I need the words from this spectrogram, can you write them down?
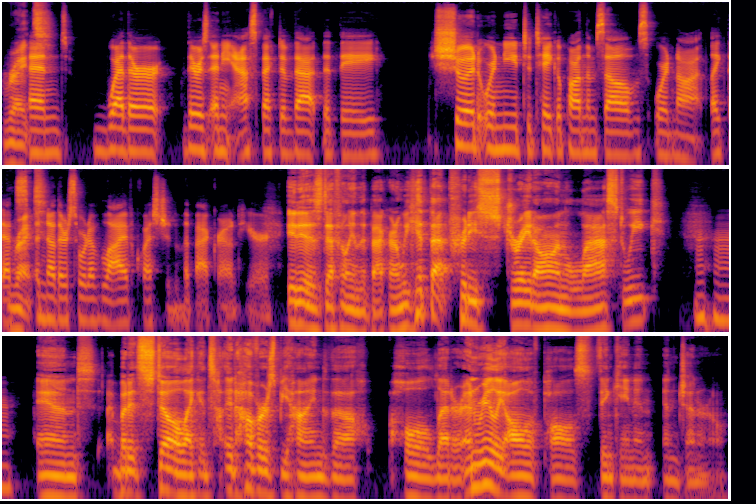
Right. and whether there's any aspect of that that they should or need to take upon themselves or not. Like that's Right. another sort of live question in the background here. it is definitely in the background. We hit that pretty straight on last week, Mm-hmm. and but it's still like it's it hovers behind the whole letter and really all of Paul's thinking in, in general.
